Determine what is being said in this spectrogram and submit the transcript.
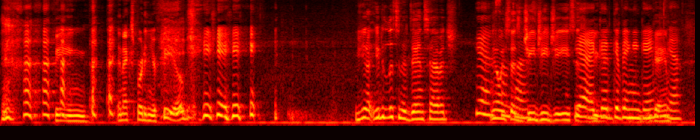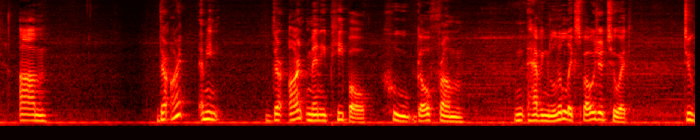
being an expert in your field. You know, you listen to Dan Savage. Yeah, You know, he says sometimes. GGG. He says yeah, good giving a game. game. Yeah. Um, there aren't i mean there aren't many people who go from having little exposure to it to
